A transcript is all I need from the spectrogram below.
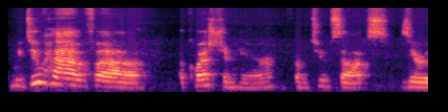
we do have uh, a question here from Tube Socks 000.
